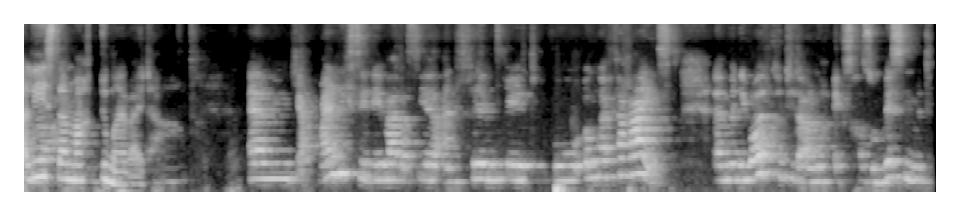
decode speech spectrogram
Alice, dann mach du mal weiter. Ähm, ja, meine nächste Idee war, dass ihr einen Film dreht, wo irgendwer verreist. Ähm, wenn ihr wollt, könnt ihr da auch noch extra so Wissen mit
